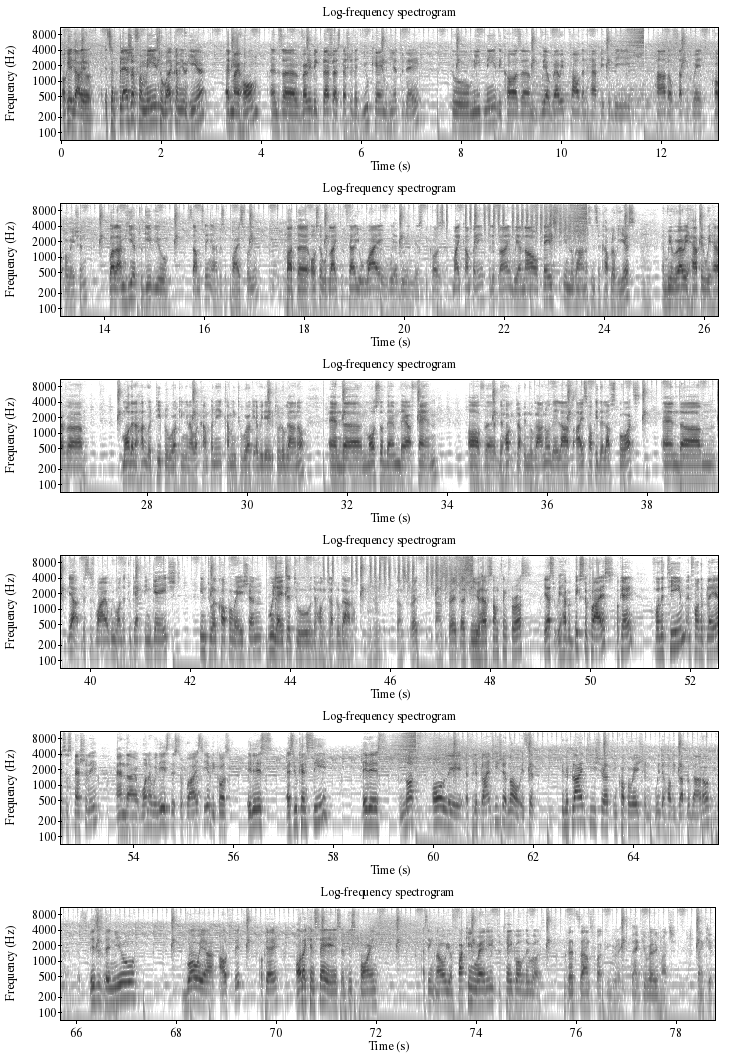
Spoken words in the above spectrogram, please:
Okay, Dario, it's a pleasure for me to welcome you here at my home. And it's a very big pleasure, especially that you came here today to meet me because um, we are very proud and happy to be part of such a great corporation. Well, I'm here to give you something. I have a surprise for you. But uh, also would like to tell you why we are doing this because my company, Philipp Plein, we are now based in Lugano since a couple of years. Mm -hmm. And we're very happy. We have uh, more than 100 people working in our company, coming to work every day to Lugano. And uh, most of them, they are fan of uh, the hockey club in Lugano. They love ice hockey, they love sports. And um, yeah, this is why we wanted to get engaged into a cooperation related to the Hockey Club Lugano. Mm -hmm. Sounds great. Sounds great. I see you have something for us. Yes, we have a big surprise, okay, for the team and for the players especially. And I want to release this surprise here because it is as you can see, it is not only a Philipp Plein t-shirt, no, it's a Philipp Plein t-shirt in cooperation with the Hockey Club Lugano. This is the new warrior outfit, okay? All I can say is at this point, I think now you're fucking ready to take over the world. That sounds fucking great. Thank you very much. Thank you.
